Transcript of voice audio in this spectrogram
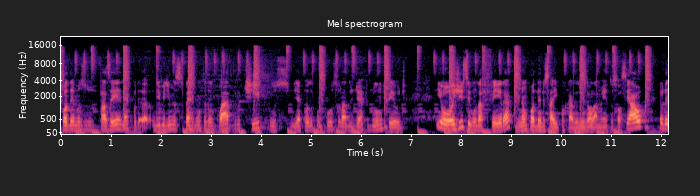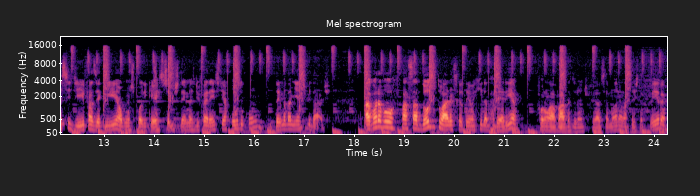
podemos fazer, né? Dividimos as perguntas em quatro tipos de acordo com o curso lá do Jeff Bloomfield. E hoje, segunda-feira, não podendo sair por causa do isolamento social, eu decidi fazer aqui alguns podcasts sobre temas diferentes de acordo com o tema da minha atividade. Agora eu vou passar 12 toalhas que eu tenho aqui da barbearia, foram lavadas durante o final de semana, na sexta-feira,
